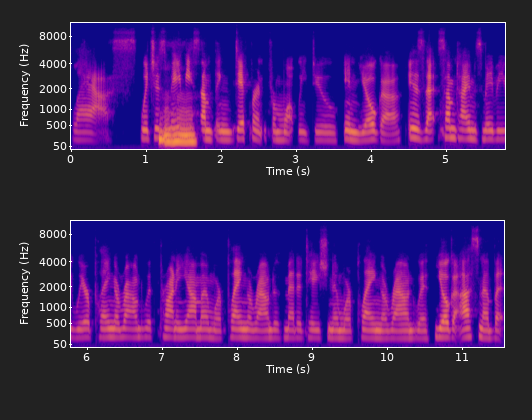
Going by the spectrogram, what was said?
class, which is mm-hmm. maybe something different from what we do in yoga, is that sometimes maybe we're playing around with pranayama and we're playing around with meditation and we're playing around with yoga asana, but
